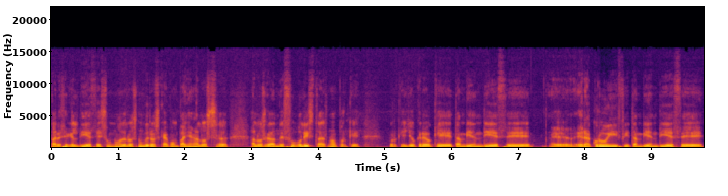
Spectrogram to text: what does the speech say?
parece que el 10 es uno de los números que acompañan a los, a los grandes futbolistas, ¿no? Porque, porque yo creo que también 10 eh, era Cruyff y también 10 eh,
